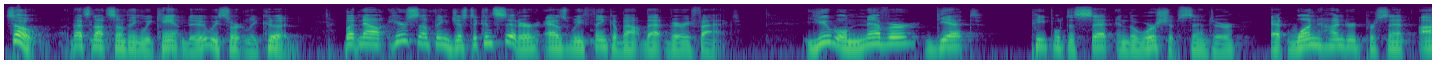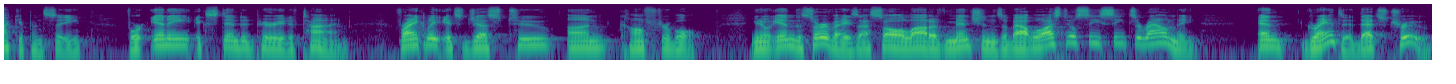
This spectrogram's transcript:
So that's not something we can't do. We certainly could. But now here's something just to consider as we think about that very fact. You will never get people to sit in the worship center at 100% occupancy for any extended period of time. Frankly, it's just too uncomfortable. You know, in the surveys, I saw a lot of mentions about, well, I still see seats around me. And granted, that's true.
